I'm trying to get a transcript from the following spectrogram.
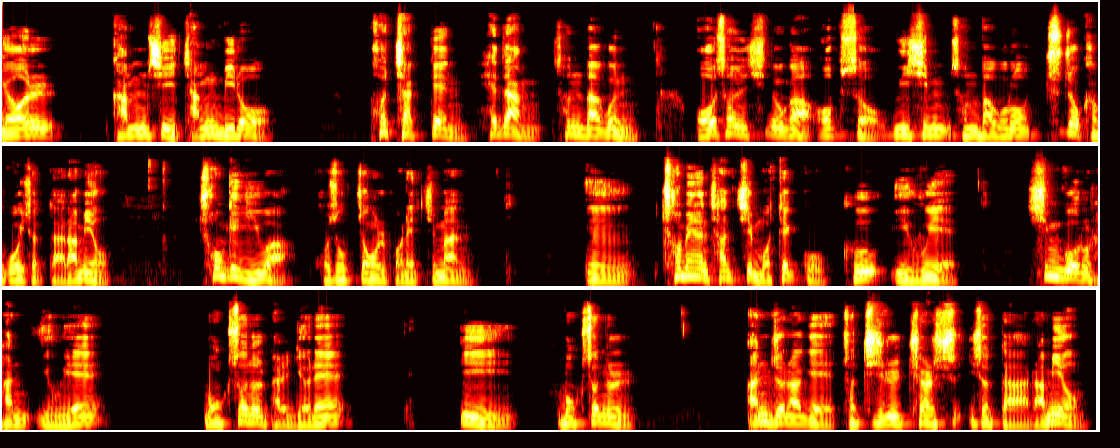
열 감시 장비로 포착된 해당 선박은 어선 신호가 없어 위심 선박으로 추적하고 있었다라며 초계기와 고속정을 보냈지만 어, 처음에는 찾지 못했고 그 이후에 신고를 한 이후에 목선을 발견해 이 목선을 안전하게 조치를 취할 수 있었다라며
